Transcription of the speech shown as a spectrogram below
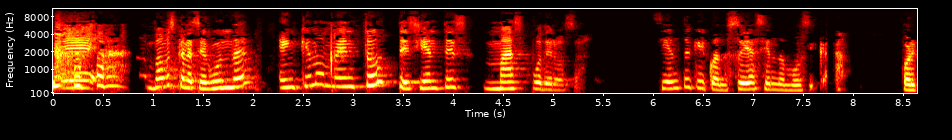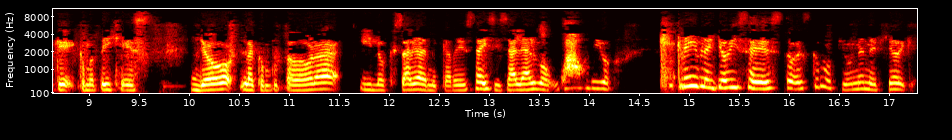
Eh, vamos con la segunda. ¿En qué momento te sientes más poderosa? Siento que cuando estoy haciendo música, porque como te dije, es yo, la computadora y lo que salga de mi cabeza y si sale algo, wow, digo, qué increíble, yo hice esto, es como que una energía de que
